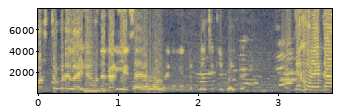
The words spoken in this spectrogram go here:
কষ্ট করে লাইনের মধ্যে দাঁড়িয়ে এসআইআর ফর্মে নিয়ে হচ্ছে কি বলবেন? দেখুন এটা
